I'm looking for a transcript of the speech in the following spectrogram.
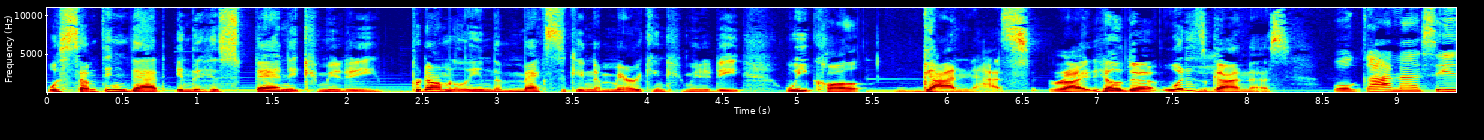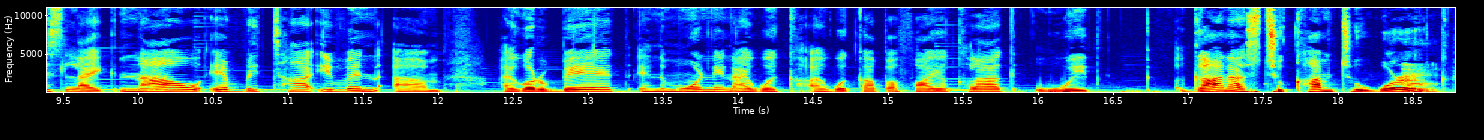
was something that in the Hispanic community, predominantly in the Mexican American community, we call ganas, right, Hilda? What is ganas? Well, ganas is like now every time, even um, I go to bed in the morning. I wake I wake up at five o'clock with ganas to come to work. Mm.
